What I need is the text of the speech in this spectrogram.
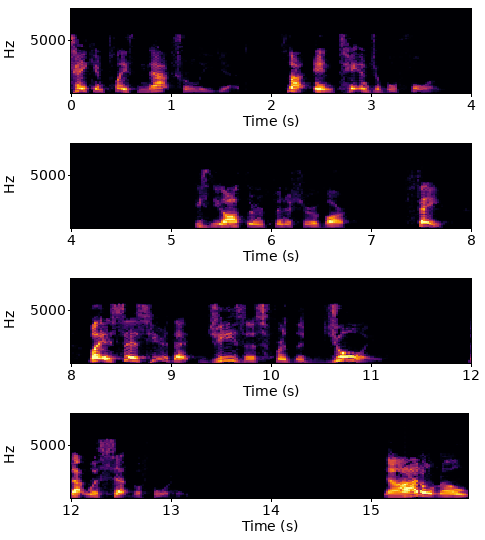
taken place naturally yet. It's not in tangible form. He's the author and finisher of our faith. But it says here that Jesus, for the joy that was set before him. Now, I don't know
